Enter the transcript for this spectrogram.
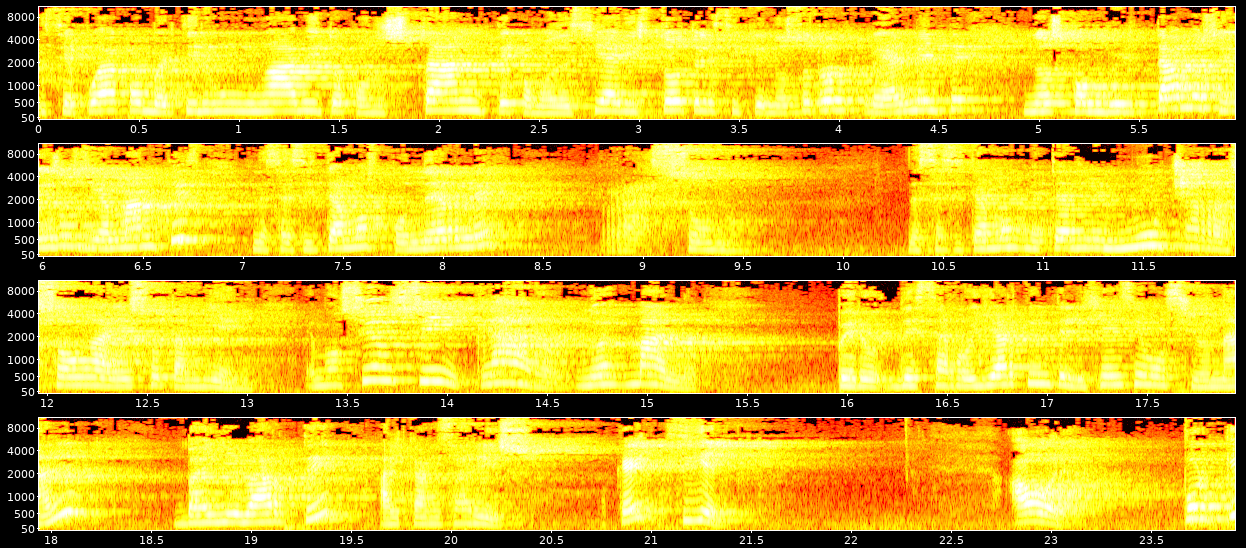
y se pueda convertir en un hábito constante, como decía Aristóteles, y que nosotros realmente nos convirtamos en esos diamantes, necesitamos ponerle razón. Necesitamos meterle mucha razón a eso también. Emoción sí, claro, no es malo, pero desarrollar tu inteligencia emocional va a llevarte a alcanzar eso. ¿Ok? Siguiente. Ahora, ¿por qué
